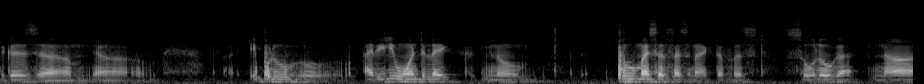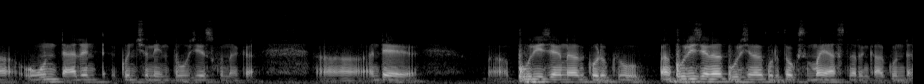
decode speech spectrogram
బికాజ్ ఇప్పుడు I really want like you know prove myself as an actor first సోలోగా నా ఓన్ టాలెంట్ కొంచెం నేను ప్రూవ్ చేసుకున్నాక. Uh, అంటే uh, పూరి జగన్నాథ్ కొడుకు పూరి జగన్నాథ్ పూరి జగన్నాథ్ కొడుకుతో ఒక సినిమా చేస్తున్నారని కాకుండా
